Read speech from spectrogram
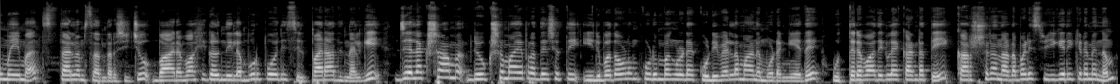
ഉമൈമത്ത് സ്ഥലം സന്ദർശിച്ചു. ഭാരവാഹികൾ നിലമ്പൂർ പോലീസിൽ പരാതി നൽകി. ജലക്ഷാമം രൂക്ഷമായ പ്രദേശത്ത് ഇരുപതോളം കുടുംബങ്ങളുടെ കുടിവെള്ളമാണ് മുടങ്ങിയത്. ഉത്തരവാദികളെ കണ്ടെത്തി കർശന നടപടി സ്വീകരിക്കണമെന്നും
